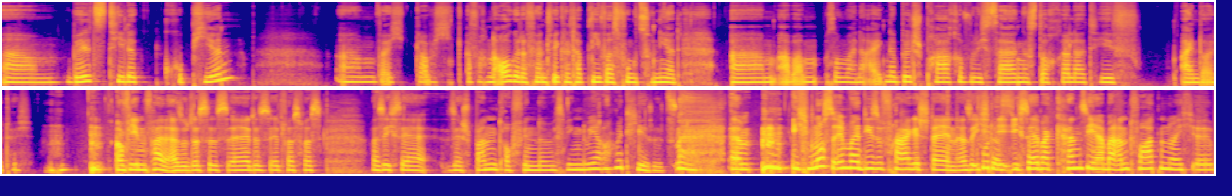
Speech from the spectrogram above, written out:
ähm, Bildstile kopieren, ähm, weil ich, glaube ich, einfach ein Auge dafür entwickelt habe, wie was funktioniert. Ähm, aber so meine eigene Bildsprache, würde ich sagen, ist doch relativ eindeutig. Auf jeden Fall. Also das ist, äh, das ist etwas, was, was ich sehr, sehr spannend auch finde, weswegen du ja auch mit hier sitzt. ähm, ich muss immer diese Frage stellen. Also ich, ich selber kann sie ja beantworten, weil ich äh,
